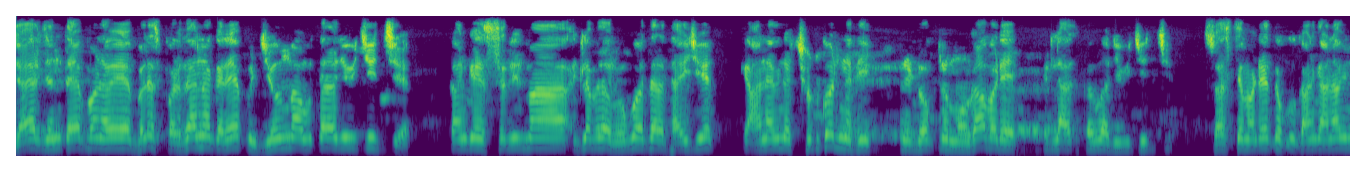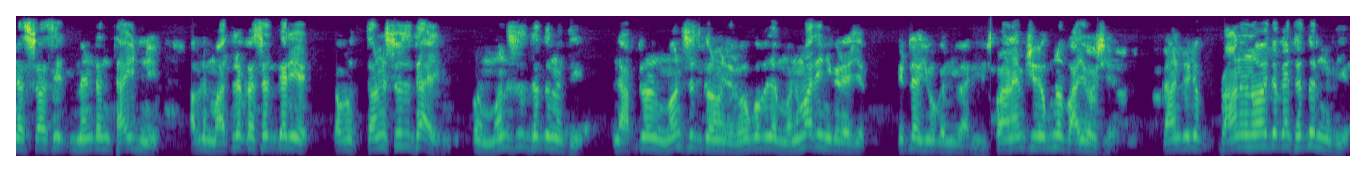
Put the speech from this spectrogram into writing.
જાહેર જનતાએ પણ હવે ભલે સ્પર્ધા ન કરે, પણ જીવનમાં ઉતારા જેવી ચીજ છે. કારણ કે શરીરમાં એટલા બધા રોગો અત્યારે થાય છે કે આના વિના છૂટકો જ નથી અને ડોક્ટર મોંઘા પડે એટલા કરવા જેવી ચીજ છે. સ્વાસ્થ્ય માટે તો કારણ કે આના વિના સ્વાસ્થ્ય મેન્ટેન થાય જ નહીં. આપણે માત્ર કસરત કરીએ તો આપણું તન શુદ્ધ થાય, પણ મન શુદ્ધ થતું નથી. અને આપણું મન શુદ્ધ કરવાનું છે. રોગો બધા મનમાંથી નીકળે છે. એટલે યોગ અનિવાર્ય છે. પ્રાણાયામ યોગનો પાયો છે. કારણ કે જો પ્રાણ ન હોય તો કંઈ થતું જ નથી.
